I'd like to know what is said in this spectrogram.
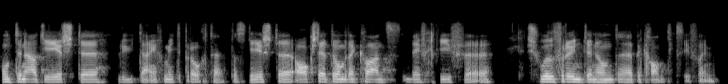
und dann auch die ersten Leute eigentlich mitgebracht hat. Also die ersten Angestellten, die wir dann hatten, effektiv äh, Schulfreunde und äh, Bekannte von ihm.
